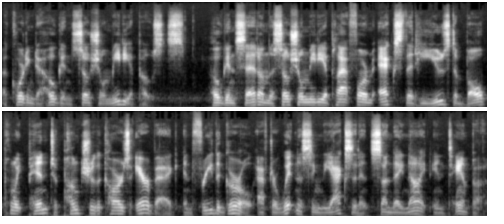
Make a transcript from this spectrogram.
according to Hogan's social media posts. Hogan said on the social media platform X that he used a ballpoint pen to puncture the car's airbag and free the girl after witnessing the accident Sunday night in Tampa.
